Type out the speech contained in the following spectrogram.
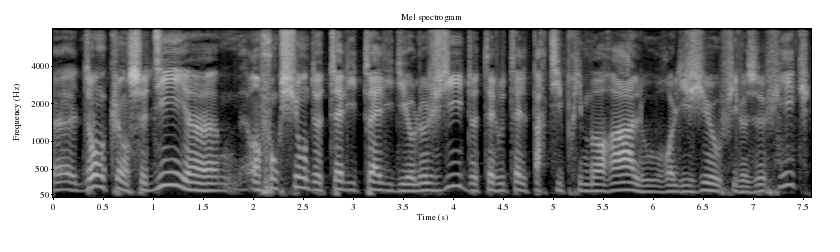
Euh, donc on se dit, en fonction de telle ou telle idéologie, de tel ou tel parti pris moral ou religieux ou philosophique,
